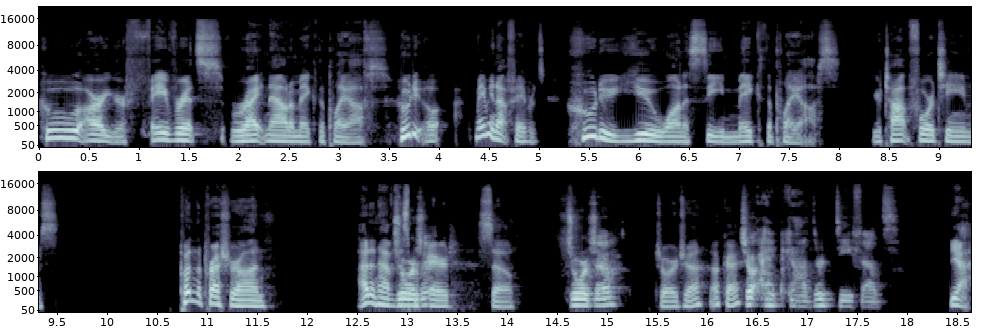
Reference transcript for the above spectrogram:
Who are your favorites right now to make the playoffs? Who do oh, maybe not favorites? Who do you want to see make the playoffs? Your top four teams. Putting the pressure on. I didn't have this Georgia. prepared, so Georgia. Georgia. Okay, Ge- I, God, their defense. yeah.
